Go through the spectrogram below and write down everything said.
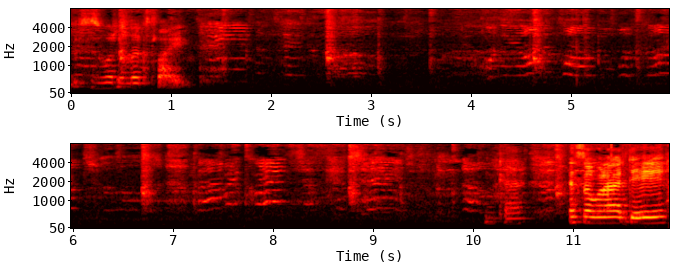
this is what it looks like. Okay. And so what I did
